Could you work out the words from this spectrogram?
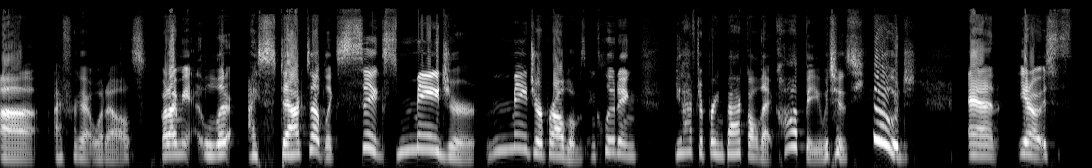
Uh, I forget what else, but I mean, lit- I stacked up like six major, major problems, including you have to bring back all that copy, which is huge. And, you know, it's just,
